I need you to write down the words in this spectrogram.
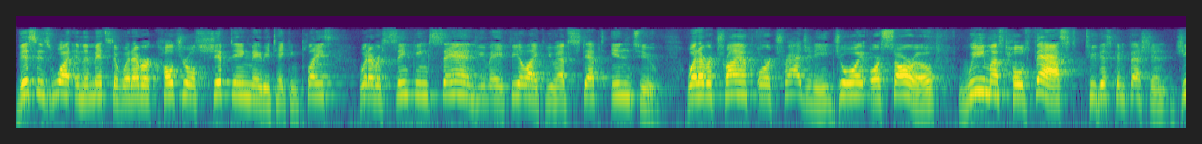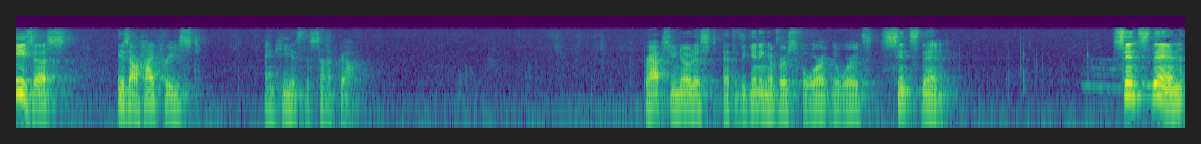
This is what, in the midst of whatever cultural shifting may be taking place, whatever sinking sand you may feel like you have stepped into, whatever triumph or tragedy, joy or sorrow, we must hold fast to this confession Jesus is our high priest, and he is the Son of God. Perhaps you noticed at the beginning of verse 4 the words, since then. Since then,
